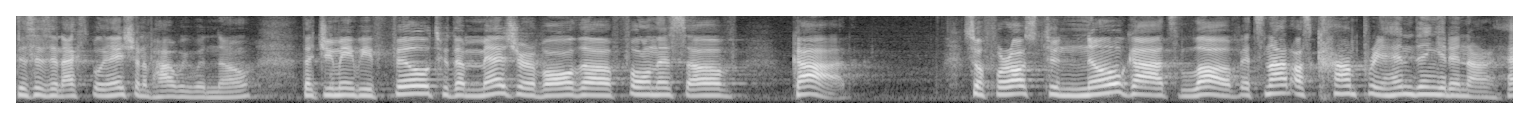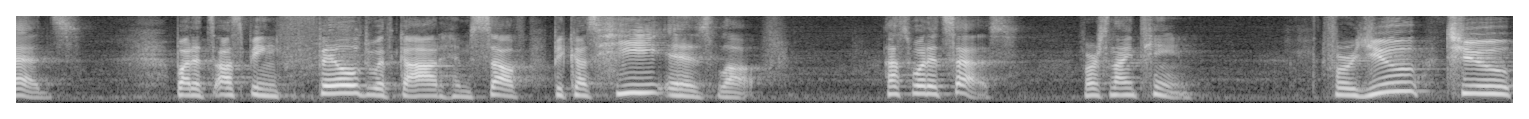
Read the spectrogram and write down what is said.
This is an explanation of how we would know that you may be filled to the measure of all the fullness of God. So, for us to know God's love, it's not us comprehending it in our heads, but it's us being filled with God Himself because He is love. That's what it says. Verse 19. For you to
